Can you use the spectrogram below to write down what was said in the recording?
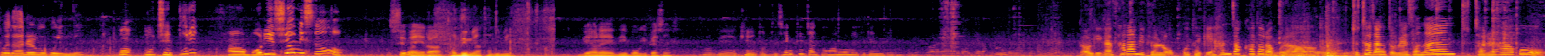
왜 나를 보고 있니? 어, 어, 쟤 뿌리? 아 머리에 수염 있어. 수염이 아니라 더듬이야 더듬이 미안해 네 먹이 뺏어 그러게 걔네도 또 생태작용 하는 애들인데. 여기가 사람이 별로 없고 되게 한적하더라고요. 주차장 쪽에서는 주차를 하고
